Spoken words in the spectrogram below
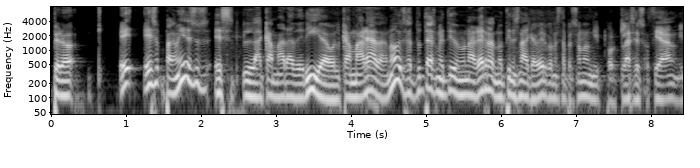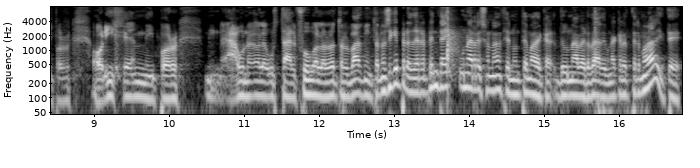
pero eh, es, para mí eso es, es la camaradería o el camarada, ¿no? O sea, tú te has metido en una guerra, no tienes nada que ver con esta persona ni por clase social, ni por origen, ni por a uno le gusta el fútbol, al otro el badminton, no sé qué, pero de repente hay una resonancia en un tema de, de una verdad, de una carácter moral y te,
